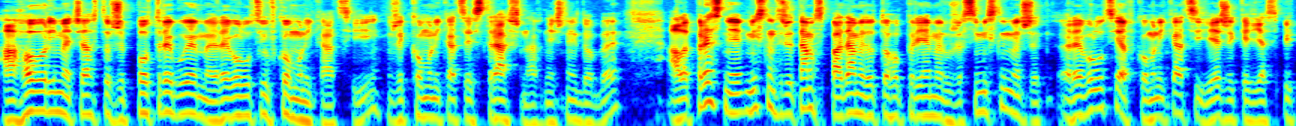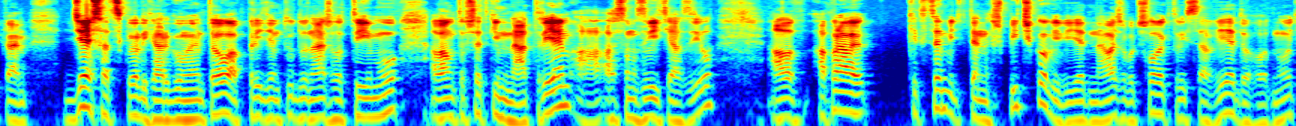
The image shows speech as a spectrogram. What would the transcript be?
a hovoríme často, že potrebujeme revolúciu v komunikácii, že komunikácia je strašná v dnešnej dobe, ale presne myslím si, že tam spadáme do toho priemeru, že si myslíme, že revolúcia v komunikácii je, že keď ja si pripravím 10 skvelých argumentov a prídem tu do nášho týmu a vám to všetkým natriem a, a som zvíťazil, ale, a práve keď chcem byť ten špičkový vyjednávač, alebo človek, ktorý sa vie dohodnúť,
